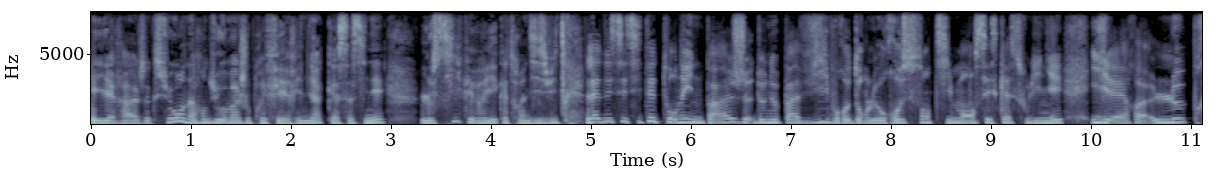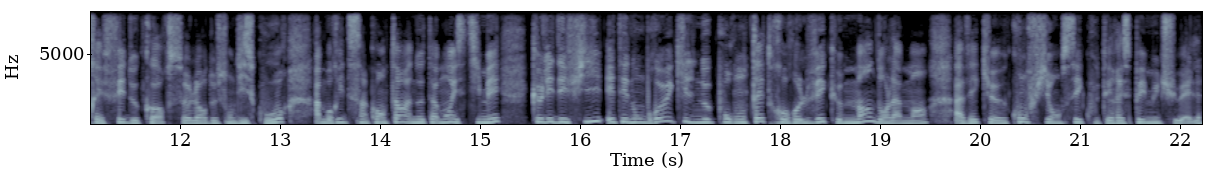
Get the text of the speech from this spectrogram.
Et hier à Ajaccio, on a rendu hommage au préfet Erignac, assassiné le 6 février 98. La nécessité de tourner une page, de ne pas vivre dans le ressentiment, c'est ce qu'a souligné hier le préfet de Corse lors de son discours. Amaury de Saint-Quentin a notamment estimé que les défis étaient nombreux et qu'ils ne pourront être relevés que main dans la main, avec euh, confiance, écoute et respect mutuel.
